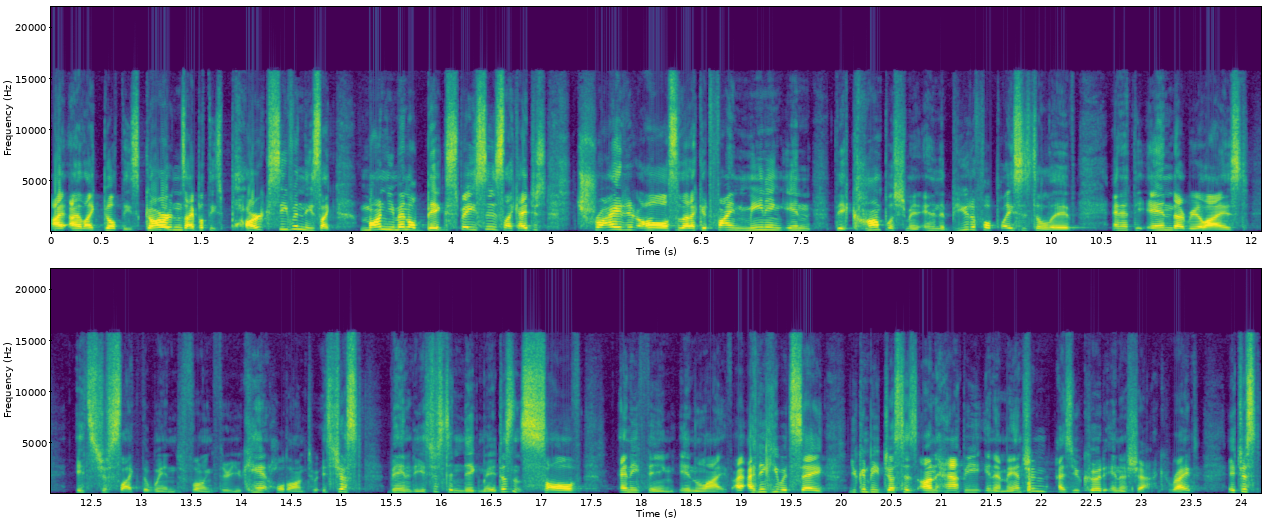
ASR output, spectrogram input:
I, I, like built these gardens. I built these parks, even these like monumental big spaces. Like I just tried it all so that I could find meaning in the accomplishment and in the beautiful places to live. And at the end, I realized it's just like the wind flowing through. You can't hold on to it. It's just vanity, it's just enigma. It doesn't solve anything in life. I, I, think he would say you can be just as unhappy in a mansion as you could in a shack, right? It just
